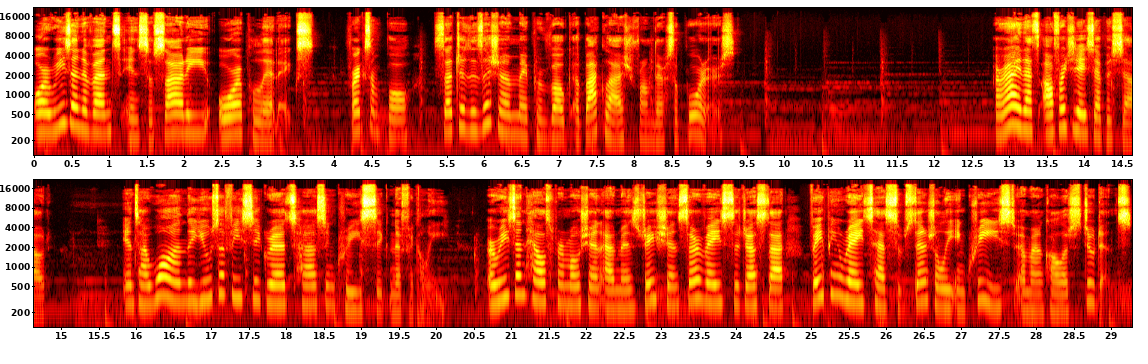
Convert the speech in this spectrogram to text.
or recent events in society or politics. For example, such a decision may provoke a backlash from their supporters. Alright, that's all for today's episode. In Taiwan, the use of e cigarettes has increased significantly. A recent Health Promotion Administration survey suggests that vaping rates has substantially increased among college students.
